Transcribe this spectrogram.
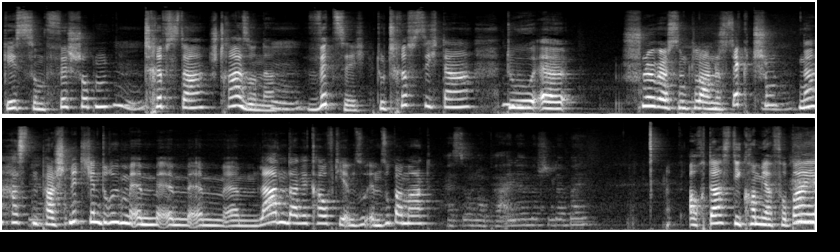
gehst zum Fischschuppen, mhm. triffst da Stralsunder. Mhm. Witzig. Du triffst dich da, du äh, schnögerst ein kleines Section, mhm. ne? hast ein ja. paar Schnittchen drüben im, im, im, im, Laden da gekauft, hier im, im Supermarkt. Hast du auch noch ein paar Einheimische dabei? Auch das, die kommen ja vorbei,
